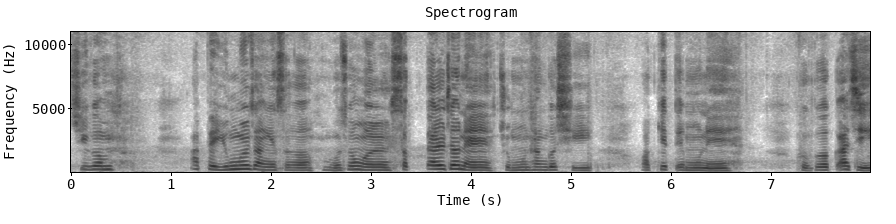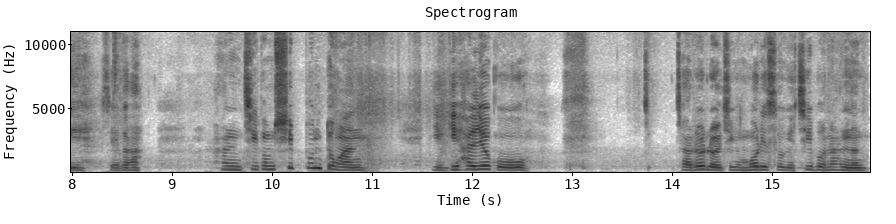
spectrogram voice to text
지금 앞에 육묘장에서 모종을 석 달 전에 주문한 것이 왔기 때문에 그거까지 제가 한 지금 10분 동안 얘기하려고 자료를 지금 머릿속에 집어넣는,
